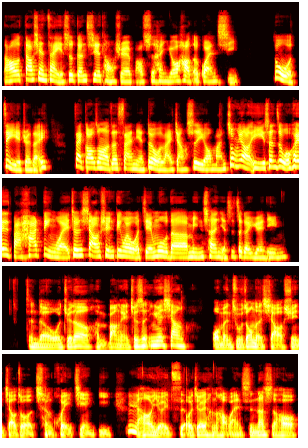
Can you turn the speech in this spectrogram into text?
然后到现在也是跟这些同学保持很友好的关系，就我自己也觉得，哎，在高中的这三年对我来讲是有蛮重要的意义，甚至我会把它定为就是校训，定为我节目的名称，也是这个原因。真的，我觉得很棒诶，就是因为像我们族中的校训叫做晨会建议。嗯然后有一次我觉得很好玩是那时候，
